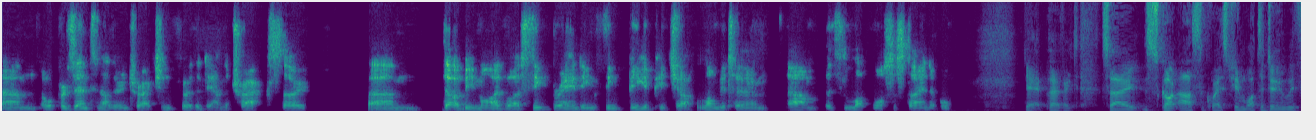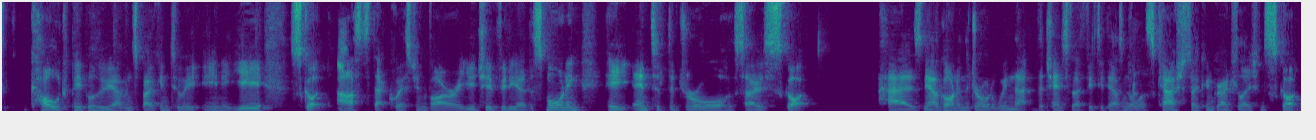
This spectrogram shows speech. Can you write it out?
um, or present another interaction further down the track. So um, that would be my advice. Think branding, think bigger picture, longer term. Um, it's a lot more sustainable. Yeah, perfect. So Scott asked the question what to do with cold people who you haven't spoken to in a year. Scott asked that question via a YouTube video this morning. He entered the draw. So Scott has now gone in the draw to win that the chance for that fifty thousand dollars cash. So congratulations, Scott.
